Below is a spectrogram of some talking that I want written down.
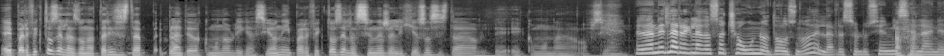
Eh, para efectos de las donatarias está planteado como una obligación y para efectos de las acciones religiosas está eh, como una opción. Perdón, es la regla 2812, ¿no? De la resolución miscelánea.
